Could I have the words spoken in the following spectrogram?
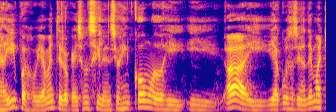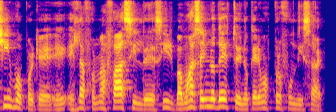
ahí, pues obviamente lo que hay son silencios incómodos y, y, ah, y, y acusaciones de machismo, porque es, es la forma fácil de decir, vamos a salirnos de esto y no queremos profundizar.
